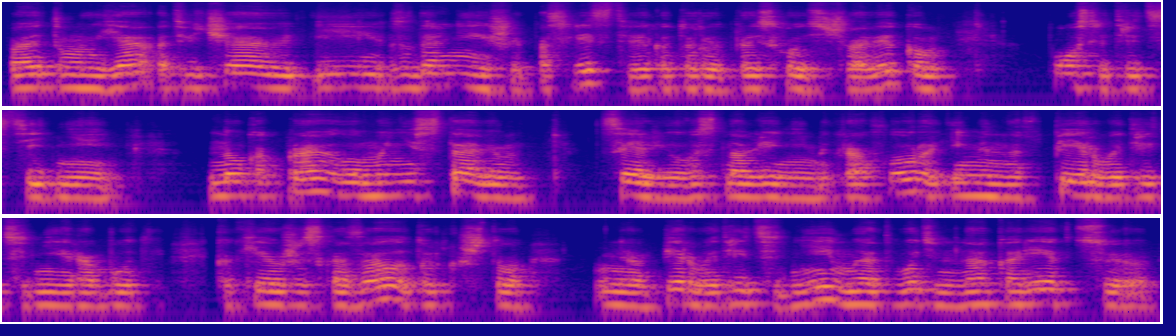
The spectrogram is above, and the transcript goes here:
Поэтому я отвечаю и за дальнейшие последствия, которые происходят с человеком после 30 дней. Но, как правило, мы не ставим целью восстановления микрофлоры именно в первые 30 дней работы. Как я уже сказала только что, первые 30 дней мы отводим на коррекцию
